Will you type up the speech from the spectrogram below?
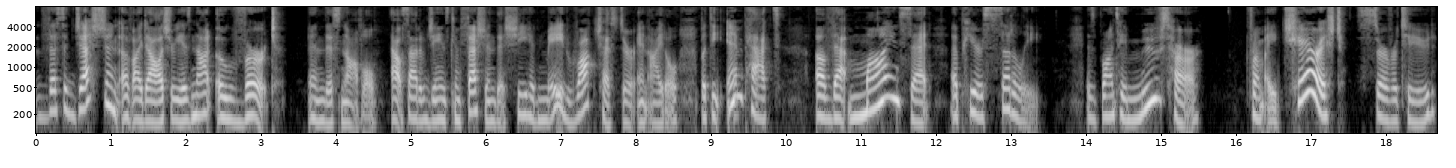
the suggestion of idolatry is not overt in this novel, outside of Jane's confession that she had made Rochester an idol, but the impact of that mindset appears subtly as Bronte moves her from a cherished servitude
